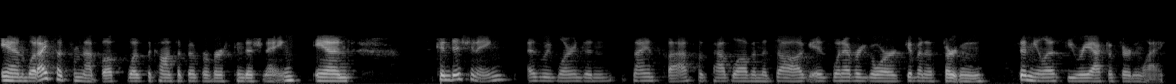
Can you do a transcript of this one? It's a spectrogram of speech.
And what I took from that book was the concept of reverse conditioning. And conditioning, as we've learned in science class with Pavlov and the dog, is whenever you're given a certain stimulus, you react a certain way.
